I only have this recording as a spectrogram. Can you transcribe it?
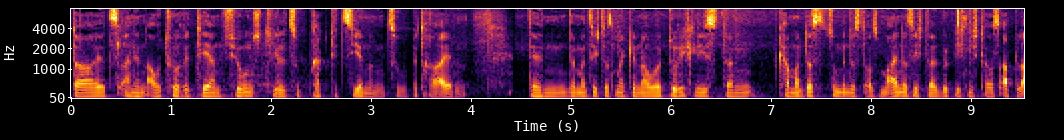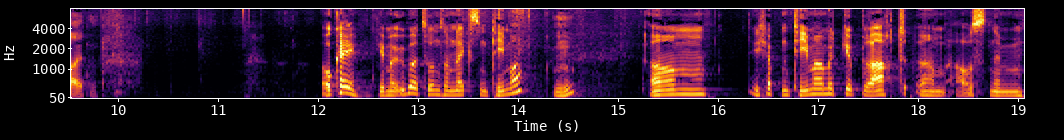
da jetzt einen autoritären Führungsstil zu praktizieren und zu betreiben. Denn wenn man sich das mal genauer durchliest, dann kann man das zumindest aus meiner Sicht da wirklich nicht daraus ableiten. Okay, gehen wir über zu unserem nächsten Thema. Mhm. Ähm, ich habe ein Thema mitgebracht ähm, aus einem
